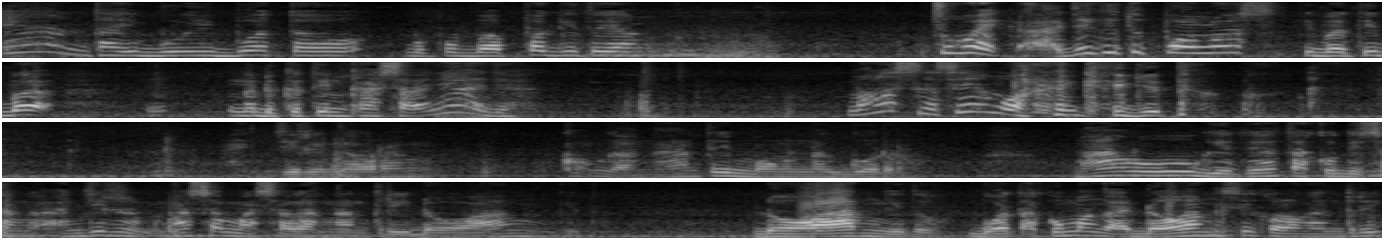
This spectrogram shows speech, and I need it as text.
ya entah ibu-ibu atau bapak-bapak gitu yang cuek aja gitu polos. Tiba-tiba ngedeketin kasanya aja. Malas gak sih yang orang kayak gitu? Anjir ini orang kok nggak ngantri mau negur malu gitu ya takut disangka anjir masa masalah ngantri doang? Gitu. Doang gitu. Buat aku mah nggak doang sih kalau ngantri.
